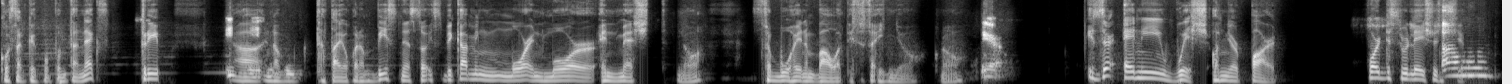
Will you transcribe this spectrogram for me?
kung saan kayo pupunta next trip. Uh, Mhm. nagtatayo ka ng business. So, it's becoming more and more enmeshed, no? Sa buhay ng bawat isa sa inyo, no? Yeah. Is there any wish on your part for this relationship? Um,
